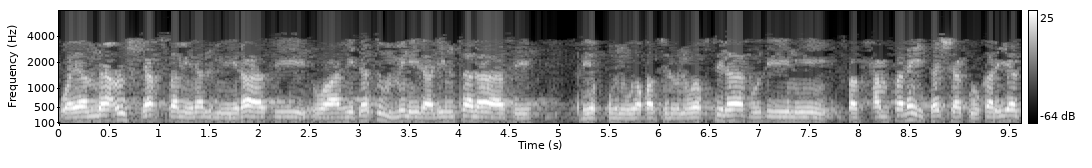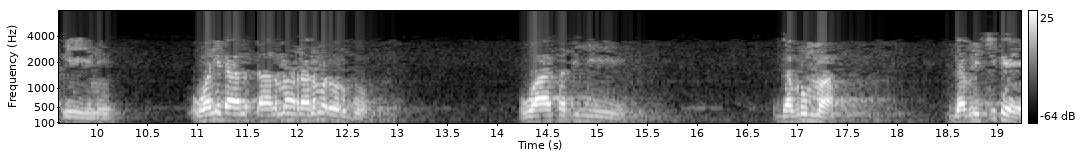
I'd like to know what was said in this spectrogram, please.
ويمنع الشخص من الميراث واحدة من إلال ثلاث. رق وقتل واختلاف دين. فافحم فليس الشك كاليقين وندال دال مهر نمر أرجو واسته gabrummaa gabrichi kee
